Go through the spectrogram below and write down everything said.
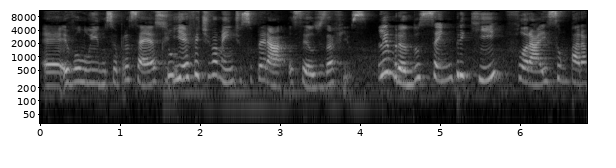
é, evoluir no seu processo e efetivamente superar os seus desafios. Lembrando sempre que florais são para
